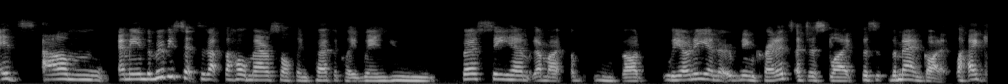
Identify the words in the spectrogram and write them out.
it's um. I mean, the movie sets it up the whole Marisol thing perfectly. When you first see him, I'm like, oh God, Leone and opening credits are just like this. The man got it. Like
